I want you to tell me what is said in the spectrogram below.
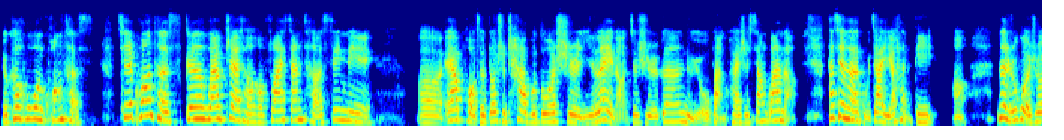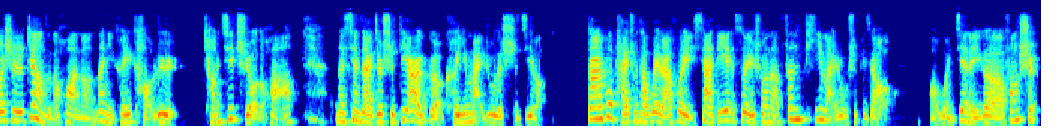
有客户问 Quantas，其实 Quantas 跟 Webjet 和 Fly Center Sydney。呃，airport 都是差不多是一类的，就是跟旅游板块是相关的。它现在的股价也很低啊。那如果说是这样子的话呢，那你可以考虑长期持有的话啊，那现在就是第二个可以买入的时机了。当然不排除它未来会下跌，所以说呢，分批买入是比较啊稳健的一个方式。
